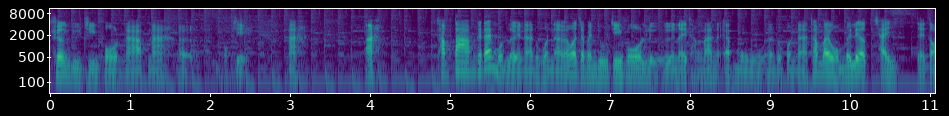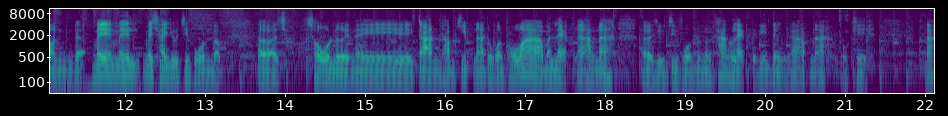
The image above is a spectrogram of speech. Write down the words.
เครื่อง UG Phone นะครับนะเออโอเคนะอะ ทำตามก็ได้หมดเลยนะทุกคนนะไม่ว่าจะเป็น UG Phone หรือในทางด้านแอปมูนะทุกคนนะทำไมผมไม่เลือกใช้ในตอนไม่ไม่ไม่ใช้ UG Phone แบบเออโชว์เลยในการทำคลิปนะทุกคนเพราะว่ามันแหลกนะครับนะเออ UG Phone มันค่อนข้างแหลกไปนิดนึงนะครับนะโอเคนะ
